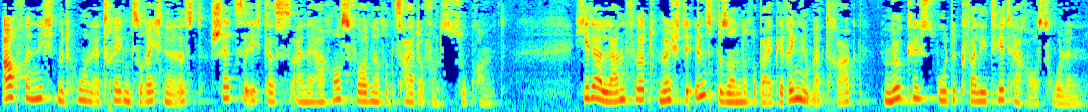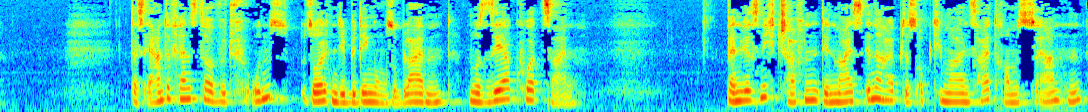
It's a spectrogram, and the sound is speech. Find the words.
auch wenn nicht mit hohen Erträgen zu rechnen ist, schätze ich, dass eine herausfordernde Zeit auf uns zukommt. Jeder Landwirt möchte insbesondere bei geringem Ertrag möglichst gute Qualität herausholen. Das Erntefenster wird für uns, sollten die Bedingungen so bleiben, nur sehr kurz sein. Wenn wir es nicht schaffen, den Mais innerhalb des optimalen Zeitraumes zu ernten,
